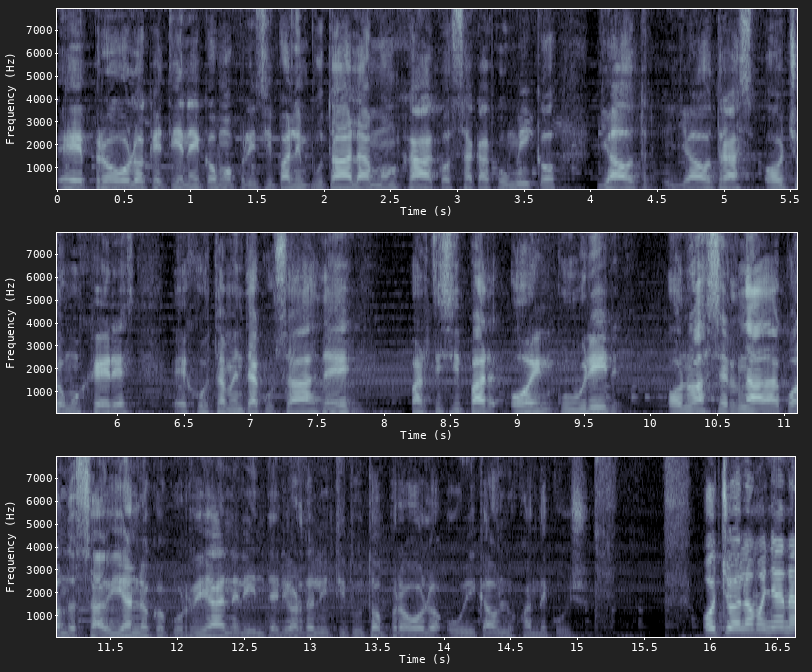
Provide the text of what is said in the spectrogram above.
eh, próbolo que tiene como principal imputada la monja Kosaka Kumiko y a, otras ocho mujeres eh, justamente acusadas de participar o encubrir o no hacer nada cuando sabían lo que ocurría en el interior del Instituto Próbolo ubicado en Luján de Cuyo. 8 de la mañana.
